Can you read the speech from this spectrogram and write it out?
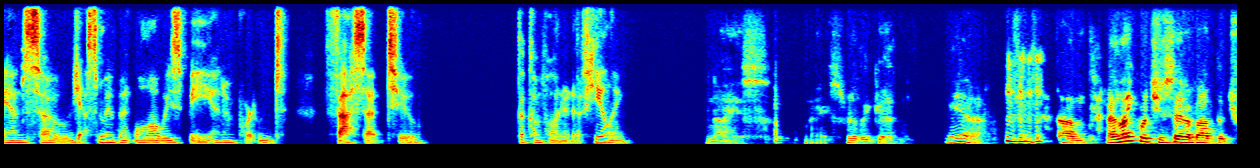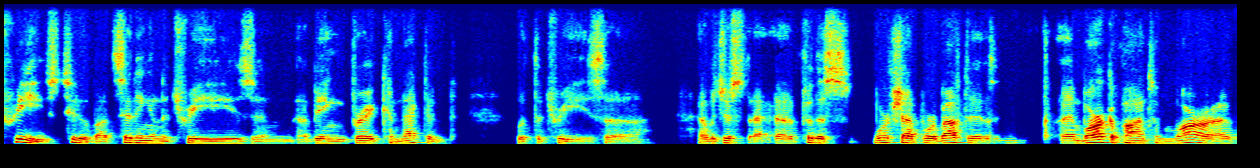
And so, yes, movement will always be an important facet to the component of healing. Nice, nice, really good. Yeah. Um, I like what you said about the trees too, about sitting in the trees and uh, being very connected with the trees. Uh, I was just uh, uh, for this workshop we're about to embark upon tomorrow.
